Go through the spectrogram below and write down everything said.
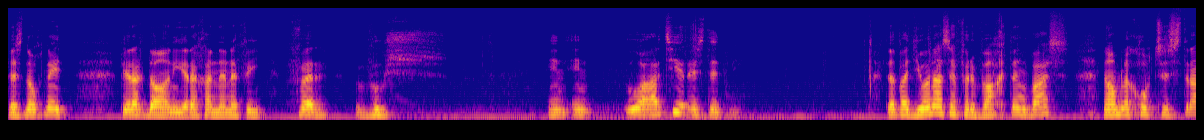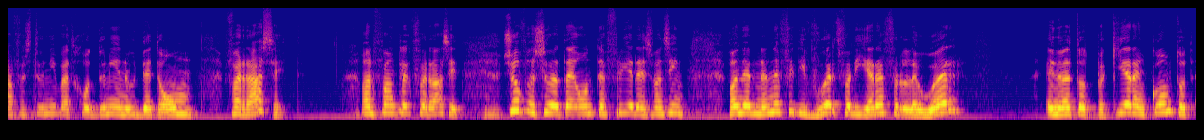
Dis nog net 40 dae en die Here gaan Ninive verwoes. En en hoe hartseer is dit nie? Dat wat Jonas se verwagting was, naamlik God se straf is toe nie wat God doen nie en hoe dit hom verras het. Aanvanklik verras het. Soveel sodat hy ontevrede is want sien wanneer Ninive die woord van die Here vir hulle hoor en hulle tot bekering kom, tot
